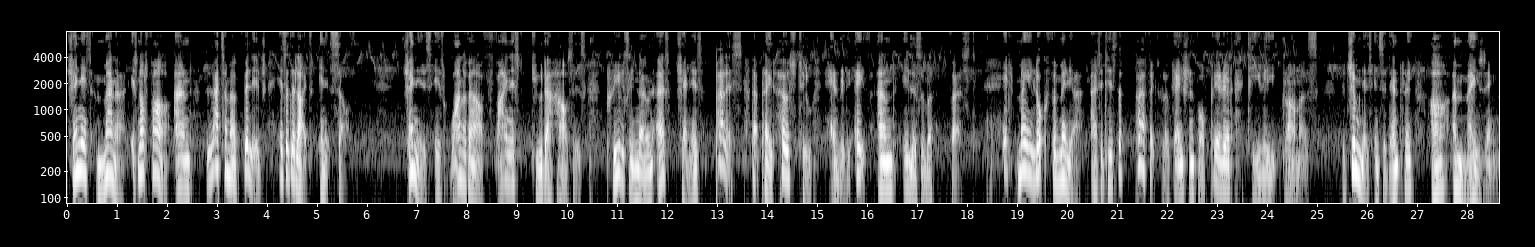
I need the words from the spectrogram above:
Chenies Manor is not far, and Latimer Village is a delight in itself. Chenies is one of our finest Tudor houses, previously known as Chenies Palace, that played host to Henry VIII and Elizabeth I. It may look familiar as it is the perfect location for period TV dramas. The chimneys, incidentally, are amazing.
